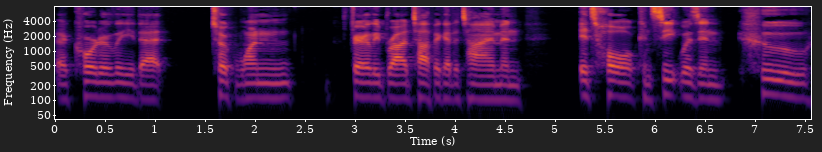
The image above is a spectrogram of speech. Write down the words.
a quarterly that took one fairly broad topic at a time and its whole conceit was in who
